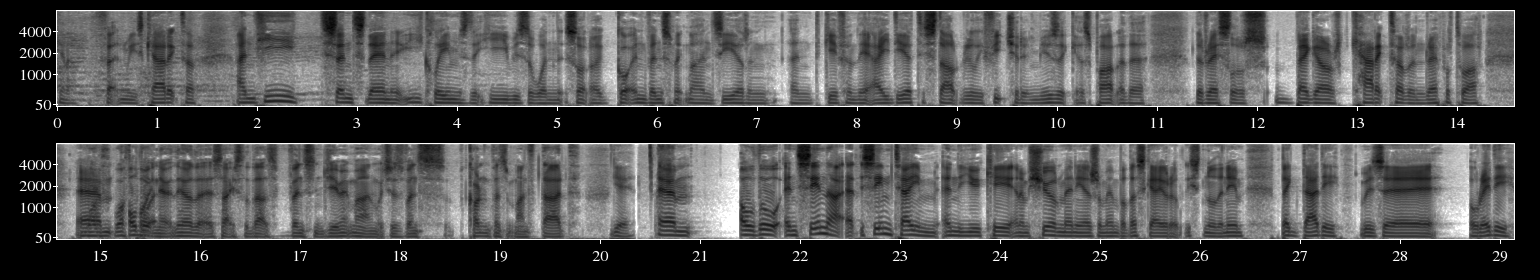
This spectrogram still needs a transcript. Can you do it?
Kind of fitting with his character, and he since then he claims that he was the one that sort of got in Vince McMahon's ear and, and gave him the idea to start really featuring music as part of the the wrestler's bigger character and repertoire. Um, worth worth pointing out there that it's actually that's Vincent J McMahon, which is Vince current Vince McMahon's dad. Yeah. Um, although, in saying that, at the same time in the UK, and I'm sure many of us remember this guy or at least know the name, Big Daddy was uh, already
